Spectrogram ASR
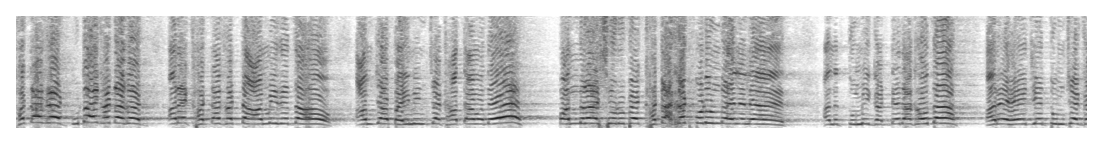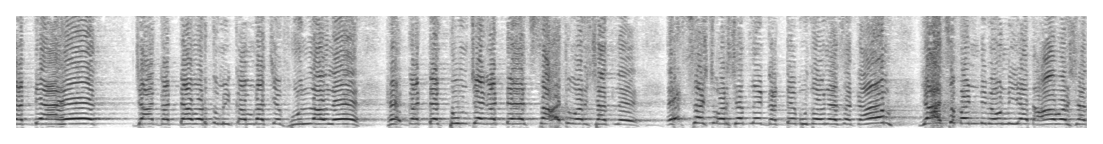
खटाखट कुठं आहे खटाखट? अरे खटाखट आम्ही देत आहोत. आमच्या बहिणींच्या खात्यामध्ये पंधराशे रुपये खटाखट पडून राहिलेले आहेत. आणि तुम्ही गड्डे दाखवता? अरे हे जे तुमचे गड्डे आहेत ज्या गड्ड्यावर तुम्ही कमळाचे फूल लावले हे गड्डे तुमचे गड्डे आहेत साठ वर्षातले एकसष्ट वर्षातले गड्डे बुजवण्याचं काम याच बंडी भाऊंनी या दहा वर्षात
